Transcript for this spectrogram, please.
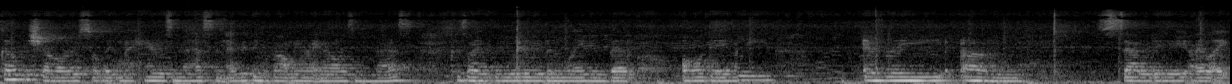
I Got out the shower, so like my hair is a mess, and everything about me right now is a mess, because I've literally been laying in bed all day. Every um, Saturday, I like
